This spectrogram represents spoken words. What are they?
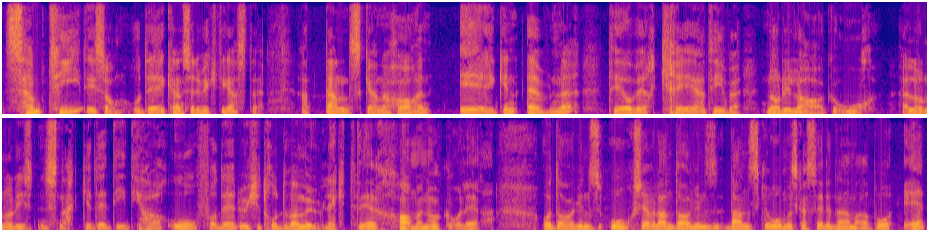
samtidig som, og det er kanskje det viktigste, at danskene har en egen evne til å være kreative når de lager ord, eller når de snakker. Det, de, de har ord for det du ikke trodde var mulig. Der har vi noe å lære. Og dagens ord, Skjæveland, dagens danske ord vi skal se litt nærmere på, er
